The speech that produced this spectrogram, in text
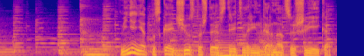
Меня не отпускает чувство, что я встретил реинкарнацию Швейка.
